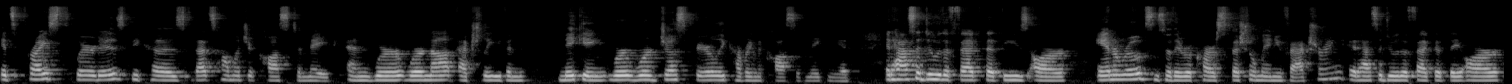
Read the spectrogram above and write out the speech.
It's priced where it is because that's how much it costs to make. And we're we're not actually even making we're we're just barely covering the cost of making it. It has to do with the fact that these are anaerobes, and so they require special manufacturing. It has to do with the fact that they are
